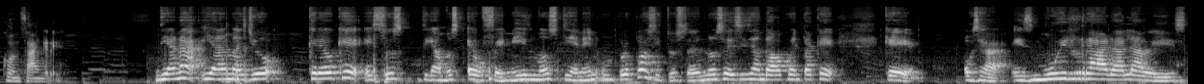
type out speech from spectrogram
con sangre. Diana, y además yo creo que estos, digamos, eufemismos tienen un propósito. Ustedes no sé si se han dado cuenta que, que, o sea, es muy rara la vez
